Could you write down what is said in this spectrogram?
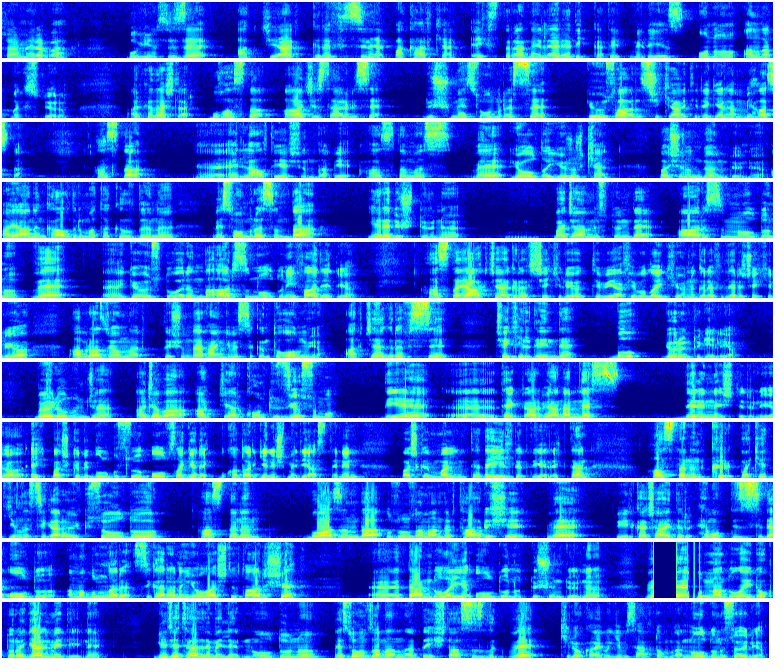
Arkadaşlar merhaba. Bugün size akciğer grafisine bakarken ekstra nelere dikkat etmeliyiz onu anlatmak istiyorum. Arkadaşlar bu hasta acil servise düşme sonrası göğüs ağrısı şikayetiyle gelen bir hasta. Hasta e, 56 yaşında bir hastamız ve yolda yürürken başının döndüğünü, ayağının kaldırıma takıldığını ve sonrasında yere düştüğünü, bacağının üstünde ağrısının olduğunu ve e, göğüs duvarında ağrısının olduğunu ifade ediyor. Hastaya akciğer grafisi çekiliyor, tibia, fibula iki yönlü grafileri çekiliyor. Abrazyonlar dışında herhangi bir sıkıntı olmuyor. Akciğer grafisi çekildiğinde bu görüntü geliyor. Böyle olunca acaba akciğer kontüzyosu mu diye e, tekrar bir anamnez derinleştiriliyor. Ek başka bir bulgusu olsa gerek bu kadar geniş mediastenin başka bir malinite değildir diyerekten hastanın 40 paket yılı sigara öyküsü olduğu, hastanın boğazında uzun zamandır tahrişi ve birkaç aydır hemoptizisi de olduğu ama bunları sigaranın yol açtığı tahrişe e, den dolayı olduğunu düşündüğünü ve bundan dolayı doktora gelmediğini, gece terlemelerinin olduğunu ve son zamanlarda iştahsızlık ve kilo kaybı gibi semptomların olduğunu söylüyor.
